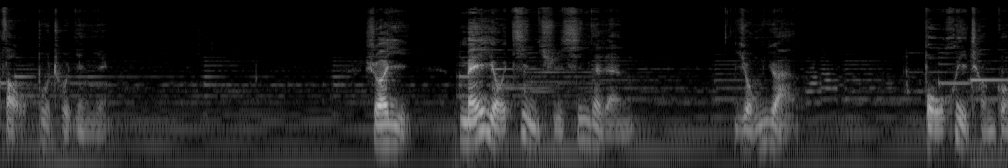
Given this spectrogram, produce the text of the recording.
走不出阴影。所以，没有进取心的人，永远不会成功。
